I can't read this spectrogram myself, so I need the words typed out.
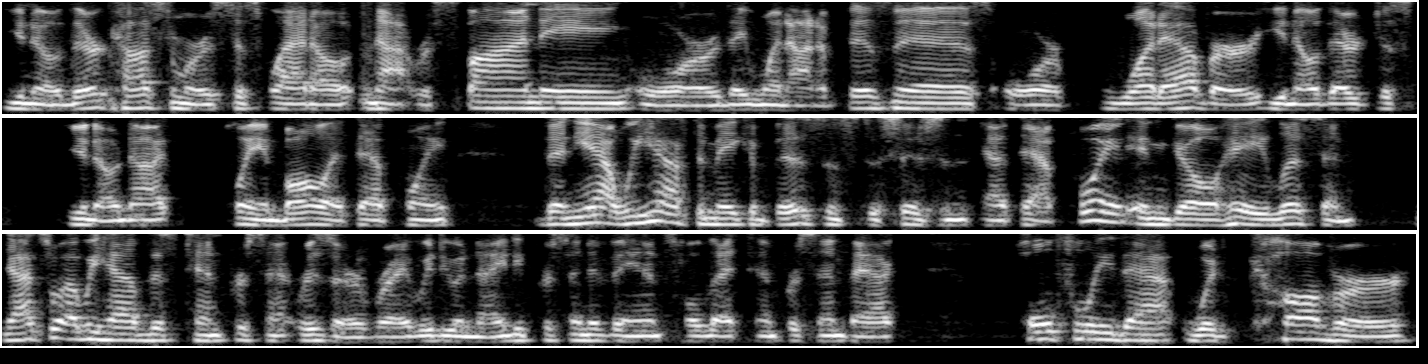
you know their customer is just flat out not responding or they went out of business or whatever you know they're just you know not playing ball at that point then yeah we have to make a business decision at that point and go hey listen that's why we have this 10% reserve right? We do a 90% advance hold that 10% back. Hopefully that would cover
